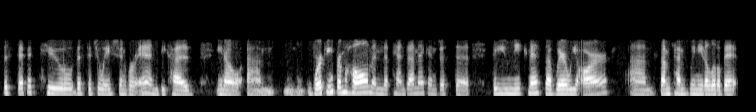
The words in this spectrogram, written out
specific to the situation we're in because you know um, working from home and the pandemic and just the, the uniqueness of where we are um, sometimes we need a little bit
